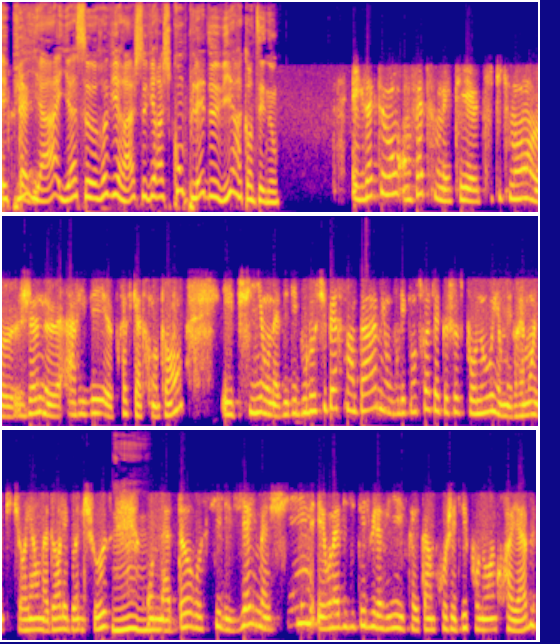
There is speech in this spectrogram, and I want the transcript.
Et puis, à il y a, il y a ce revirage, ce virage complet de vie, racontez-nous. Exactement. En fait, on était euh, typiquement euh, jeunes, euh, arrivés presque à 30 ans. Et puis, on avait des boulots super sympas, mais on voulait construire quelque chose pour nous. Et on est vraiment épicuriens, on adore les bonnes choses. Mmh. On adore aussi les vieilles machines. Et on a visité l'huilerie et ça a été un projet de vie pour nous incroyable.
